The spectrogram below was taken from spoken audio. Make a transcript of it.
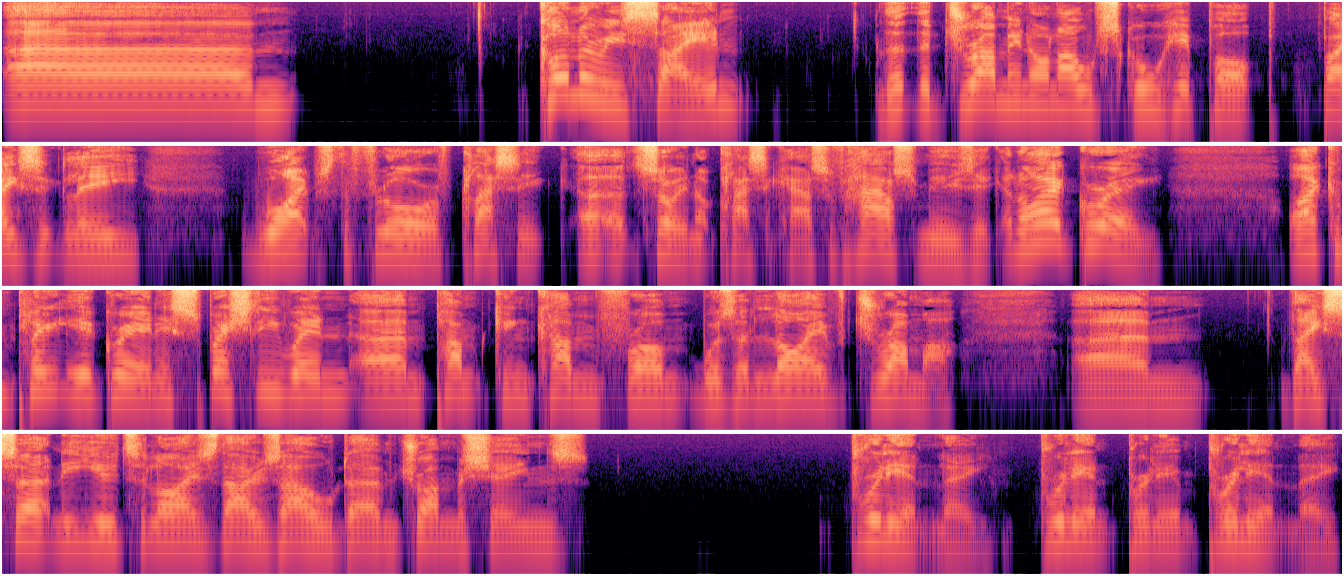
Um, Connor is saying that the drumming on old school hip hop basically wipes the floor of classic, uh, sorry, not classic house, of house music. And I agree. I completely agree, and especially when um, Pumpkin Come From was a live drummer, um, they certainly utilised those old um, drum machines brilliantly, brilliant, brilliant, brilliantly.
